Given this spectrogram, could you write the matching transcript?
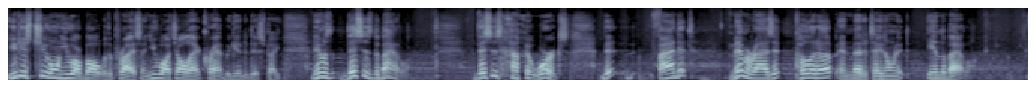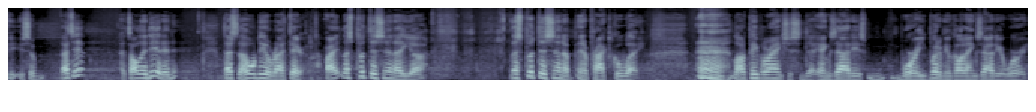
You just chew on you are bought with a price and you watch all that crap begin to dissipate. This is the battle. This is how it works. Find it, memorize it, pull it up, and meditate on it in the battle. So that's it. That's all they did, isn't it? That's the whole deal right there. All right, let's put this in a uh, let's put this in a in a practical way. a lot of people are anxious today. Anxiety is worry, whatever you call it, anxiety or worry.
